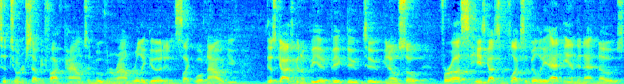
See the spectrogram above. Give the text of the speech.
to 275 pounds and moving around really good. And it's like, well, now you, this guy's going to be a big dude too, you know. So for us, he's got some flexibility at end and at nose.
